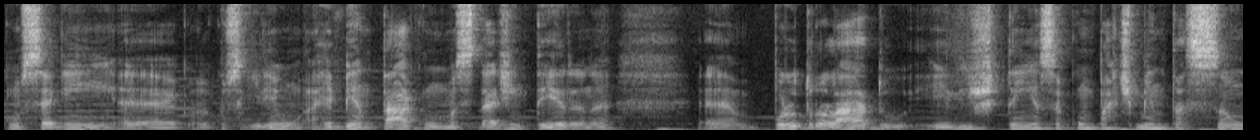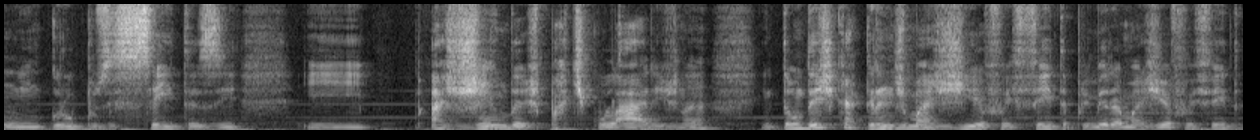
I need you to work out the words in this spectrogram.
conseguem, é, conseguiriam arrebentar com uma cidade inteira. Né? É, por outro lado, eles têm essa compartimentação em grupos e seitas e, e agendas particulares, né? Então, desde que a grande magia foi feita, a primeira magia foi feita,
